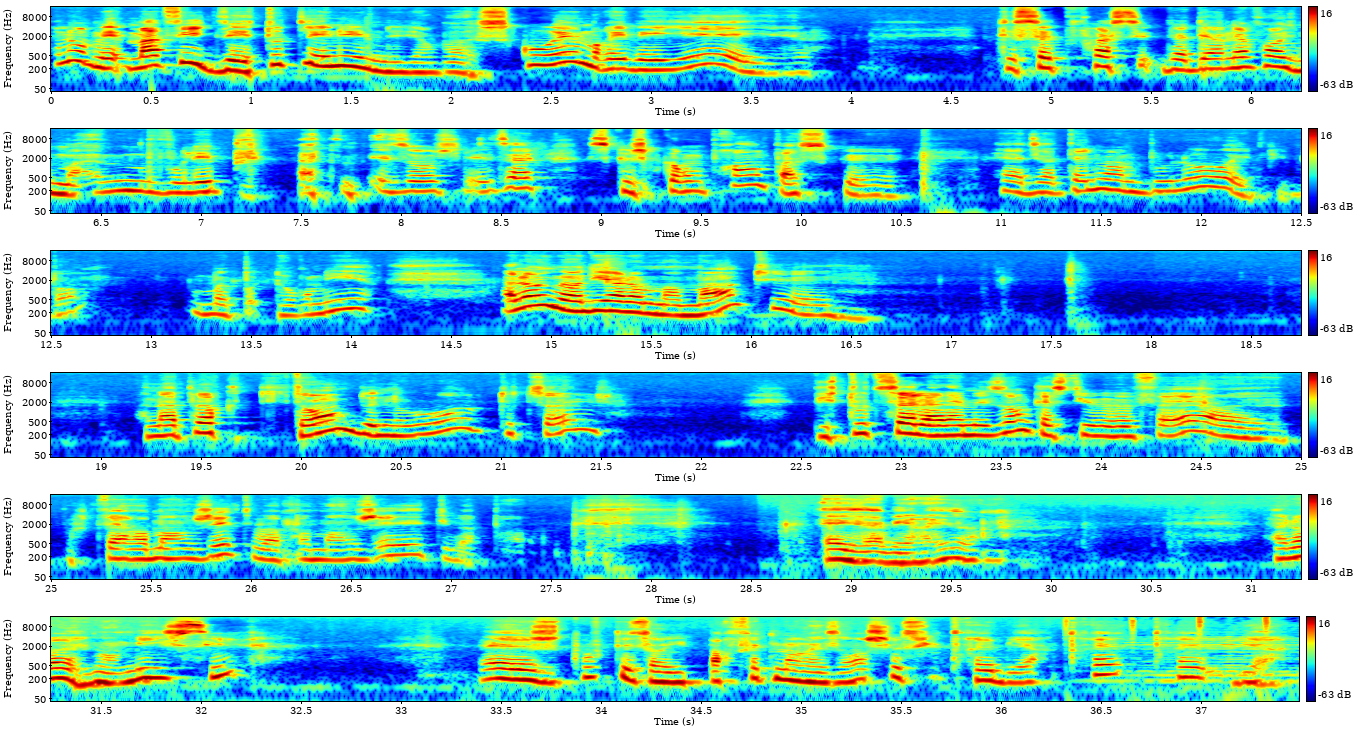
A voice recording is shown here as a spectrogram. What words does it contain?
Alors, mais ma fille devait toutes les nuits me secouer, me réveiller. Que cette fois, la dernière fois, elle ne me voulait plus à la maison chez elle, ce que je comprends parce que elle a déjà tellement de boulot et puis bon, on ne pas dormir. Alors ils m'ont dit, alors maman, tu... on a peur que tu tombes de nouveau toute seule. Puis toute seule à la maison, qu'est-ce que tu veux faire? Euh, Pour te faire manger, tu vas pas manger, tu vas pas. Et ils avaient raison. Alors ils m'ont mis ici. Et je trouve qu'ils ont eu parfaitement raison. Je suis très bien, très très bien.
